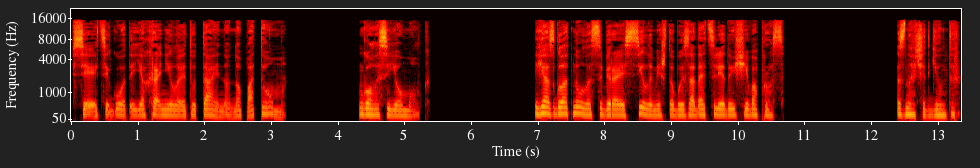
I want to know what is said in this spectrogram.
Все эти годы я хранила эту тайну, но потом... Голос ее умолк. Я сглотнула, собираясь силами, чтобы задать следующий вопрос. Значит, Гюнтер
